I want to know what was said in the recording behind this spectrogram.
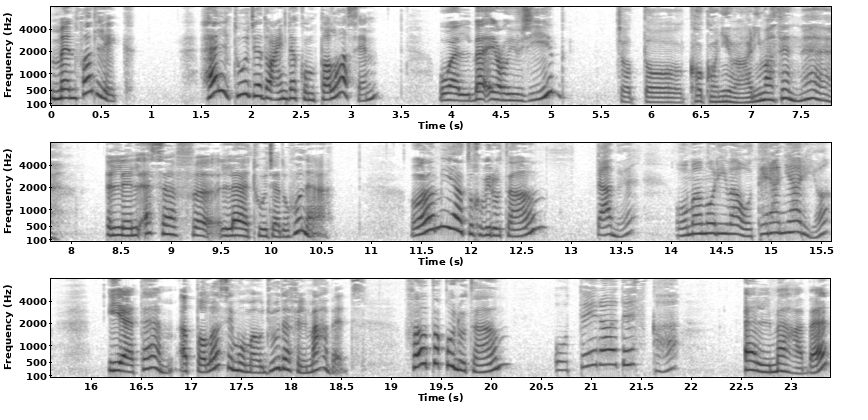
من فضلك. هل توجد عندكم طلاسم؟ والبائع يجيب ちょっとここにはありませんね للأسف لا توجد هنا وميا تخبر تام ダムお守りはお寺にあるよ يا تام الطلاسم موجودة في المعبد فتقول تام お寺ですか المعبد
